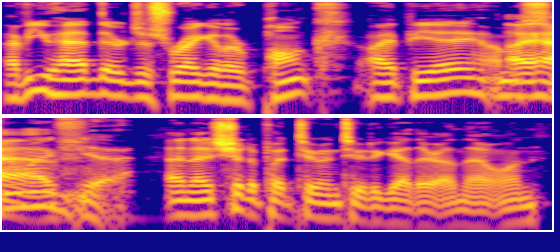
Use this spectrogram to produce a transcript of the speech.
Have you had their just regular punk IPA? I'm I assuming? have. Yeah. And I should have put two and two together on that one.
